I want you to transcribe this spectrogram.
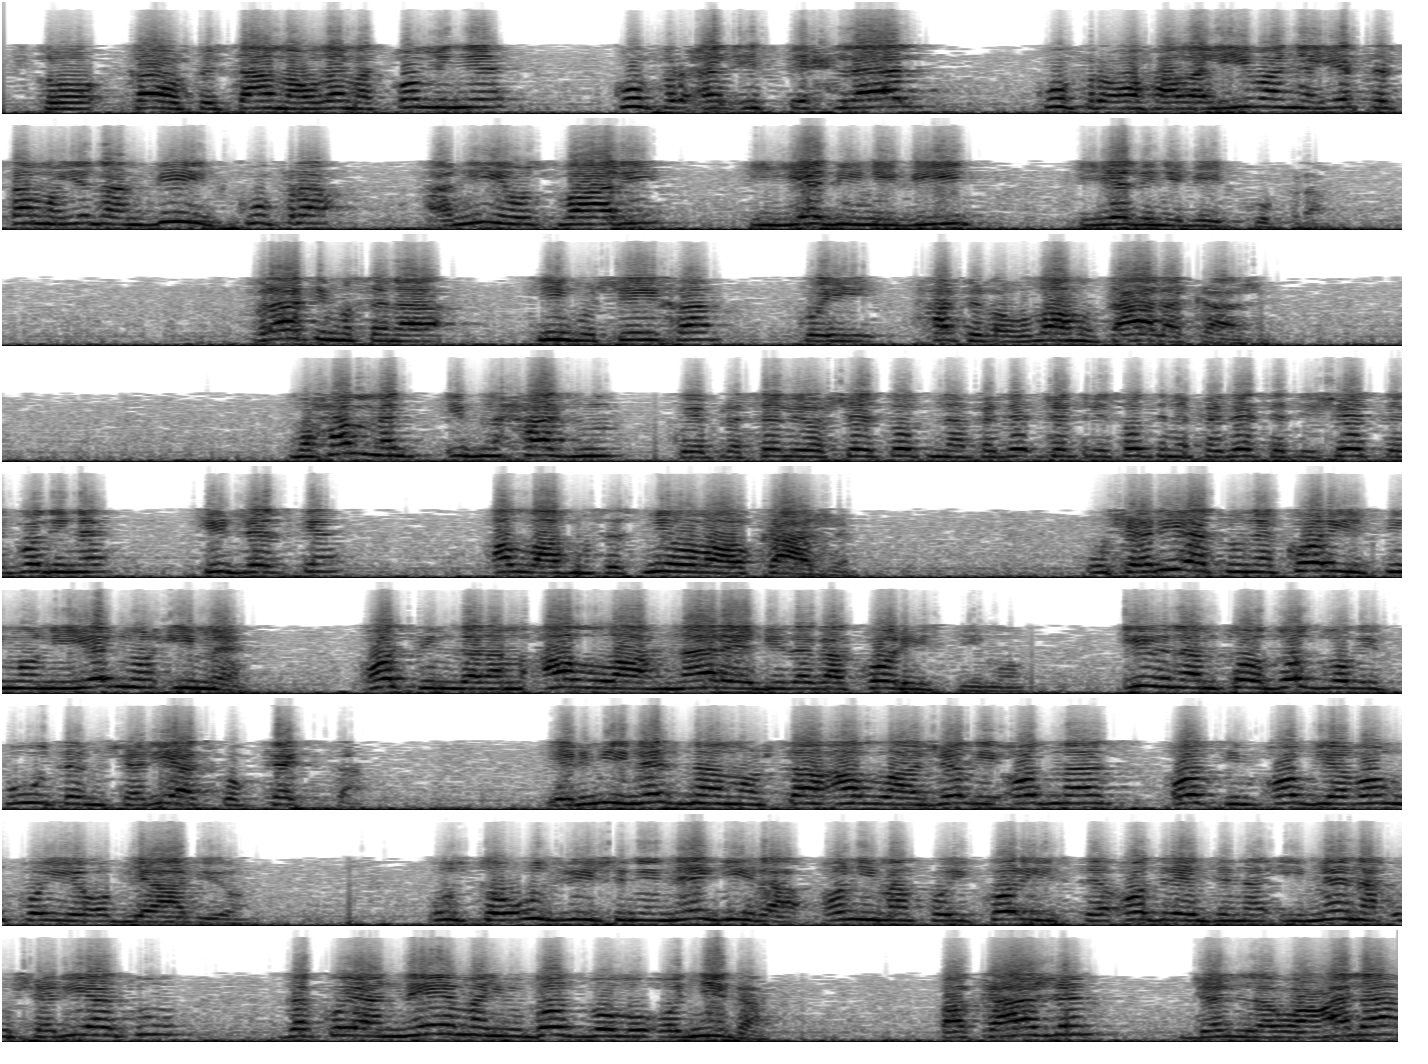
što, kao što je sama ulema spominje, kufr al istihlal kufr ohalaljivanja jeste samo jedan vid kufra, a nije u stvari i jedini vid i jedini vid kufra. Vratimo se na knjigu šeha koji hafidhahullahu ta'ala kaže Muhammed ibn Hazm koji je preselio 456. godine hijđarske Allah mu se smilovao kaže u šarijatu ne koristimo ni jedno ime osim da nam Allah naredi da ga koristimo ili nam to dozvoli putem šarijatskog teksta jer mi ne znamo šta Allah želi od nas osim objavom koji je objavio usto uzvišeni negira onima koji koriste određena imena u šarijatu za koja nemaju dozvolu od njega pa kažem جل وعلا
